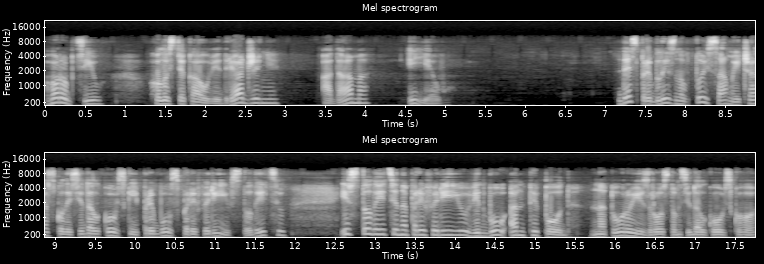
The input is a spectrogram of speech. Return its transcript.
горобців, холостяка у відрядженні, Адама і Єву. Десь приблизно в той самий час, коли Сідалковський прибув з периферії в столицю, із столиці на периферію відбув антипод натурою і зростом Сідалковського,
